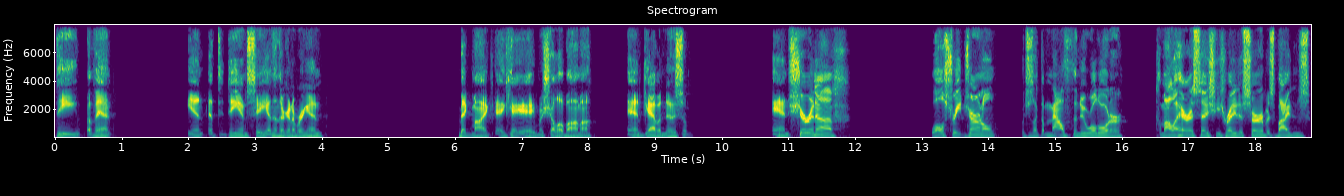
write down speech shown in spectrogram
the event in at the DNC, and then they're going to bring in Big Mike, aka Michelle Obama, and Gavin Newsom. And sure enough, Wall Street Journal, which is like the mouth of the New World Order, Kamala Harris says she's ready to serve as Biden's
